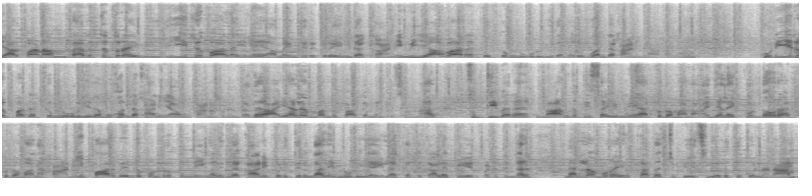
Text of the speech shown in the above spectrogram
யாழ்ப்பாணம் பருத்தித்துறை வீதி இருபாலையிலே அமைந்திருக்கிற இந்த காணி வியாபாரத்துக்கும் நூறு வீதம் ஒரு உகந்த காணியாகவும் குடியிருப்பதற்கும் நூறு வீதம் உகந்த காணியாகவும் காணப்படுகின்றது. அயலும் வந்து பார்த்தோம் என்று சொன்னால் சுற்றி வர நான்கு திசையுமே அற்புதமான அயலை கொண்ட ஒரு அற்புதமான காணி. பார்வையிட்டு கொண்டிருக்கும் நீங்கள் இந்த காணி பிடித்திருந்தால் என்னுடைய இலக்கத்துக்கு அழைப்பு ஏற்படுத்துங்கள். நல்ல முறையில் கதைச்சு பேசி எடுத்துக்கொள்ளலாம்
